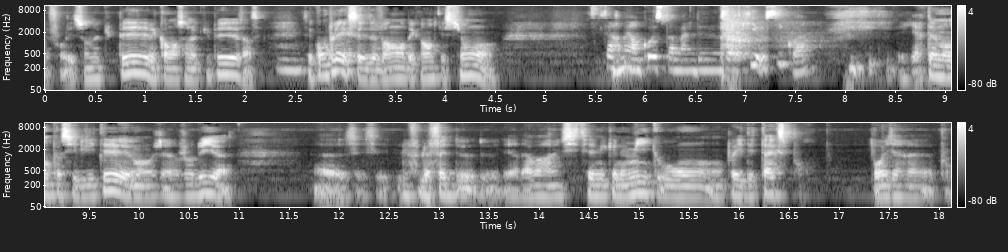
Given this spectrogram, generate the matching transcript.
Il faut les s'en occuper, mais comment s'en occuper? C'est complexe, c'est vraiment des grandes questions ça remet en cause pas mal de nos acquis aussi, quoi. Il y a tellement de possibilités. Bon, aujourd'hui, euh, euh le, fait d'avoir un système économique où on, paye des taxes pour, pour dire, euh, pour,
